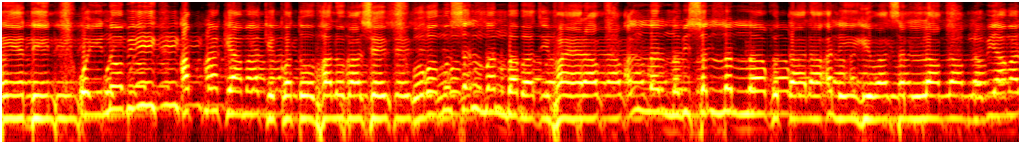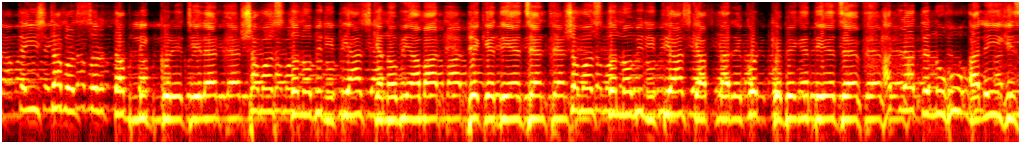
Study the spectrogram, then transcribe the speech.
দিয়ে দিন। ওই নবী আপনাকে আমাকে কত ভালোবাসে। ও মুসলমান বাবাজি ভাইরা আল্লাহর নবী সাল্লাল্লাহু তাআলা আলাইহি ওয়াসাল্লাম নবী আমার 23টা বছর তাবলীগ করেছিলেন। সমস্ত নবীর ইতিহাসকে নবী আমার ডেকে দিয়েছেন। সমস্ত নবীর ইতিহাসকে আপনার রেকর্ডকে ভেঙে দিয়েছে। হযরত নূহ আলাইহিস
